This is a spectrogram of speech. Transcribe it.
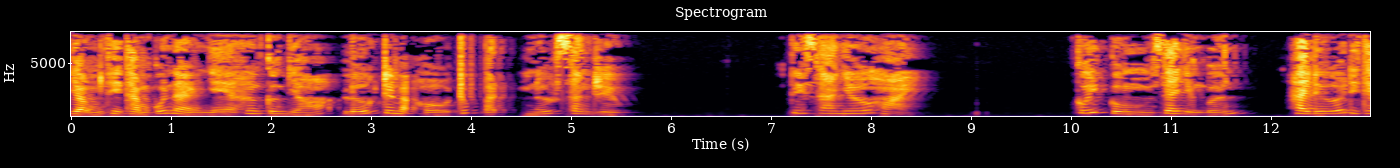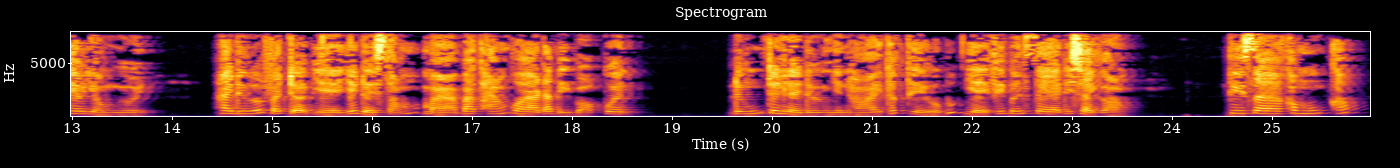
Giọng thì thầm của nàng nhẹ hơn cơn gió lướt trên mặt hồ trúc bạch nước xanh rêu. Tiên xa nhớ Hoài. Cuối cùng xe dừng bến, hai đứa đi theo dòng người. Hai đứa phải trở về với đời sống mà ba tháng qua đã bị bỏ quên. Đứng trên lề đường nhìn hoài thất thiểu bước về phía bến xe đi Sài Gòn. Tiên Sa không muốn khóc,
